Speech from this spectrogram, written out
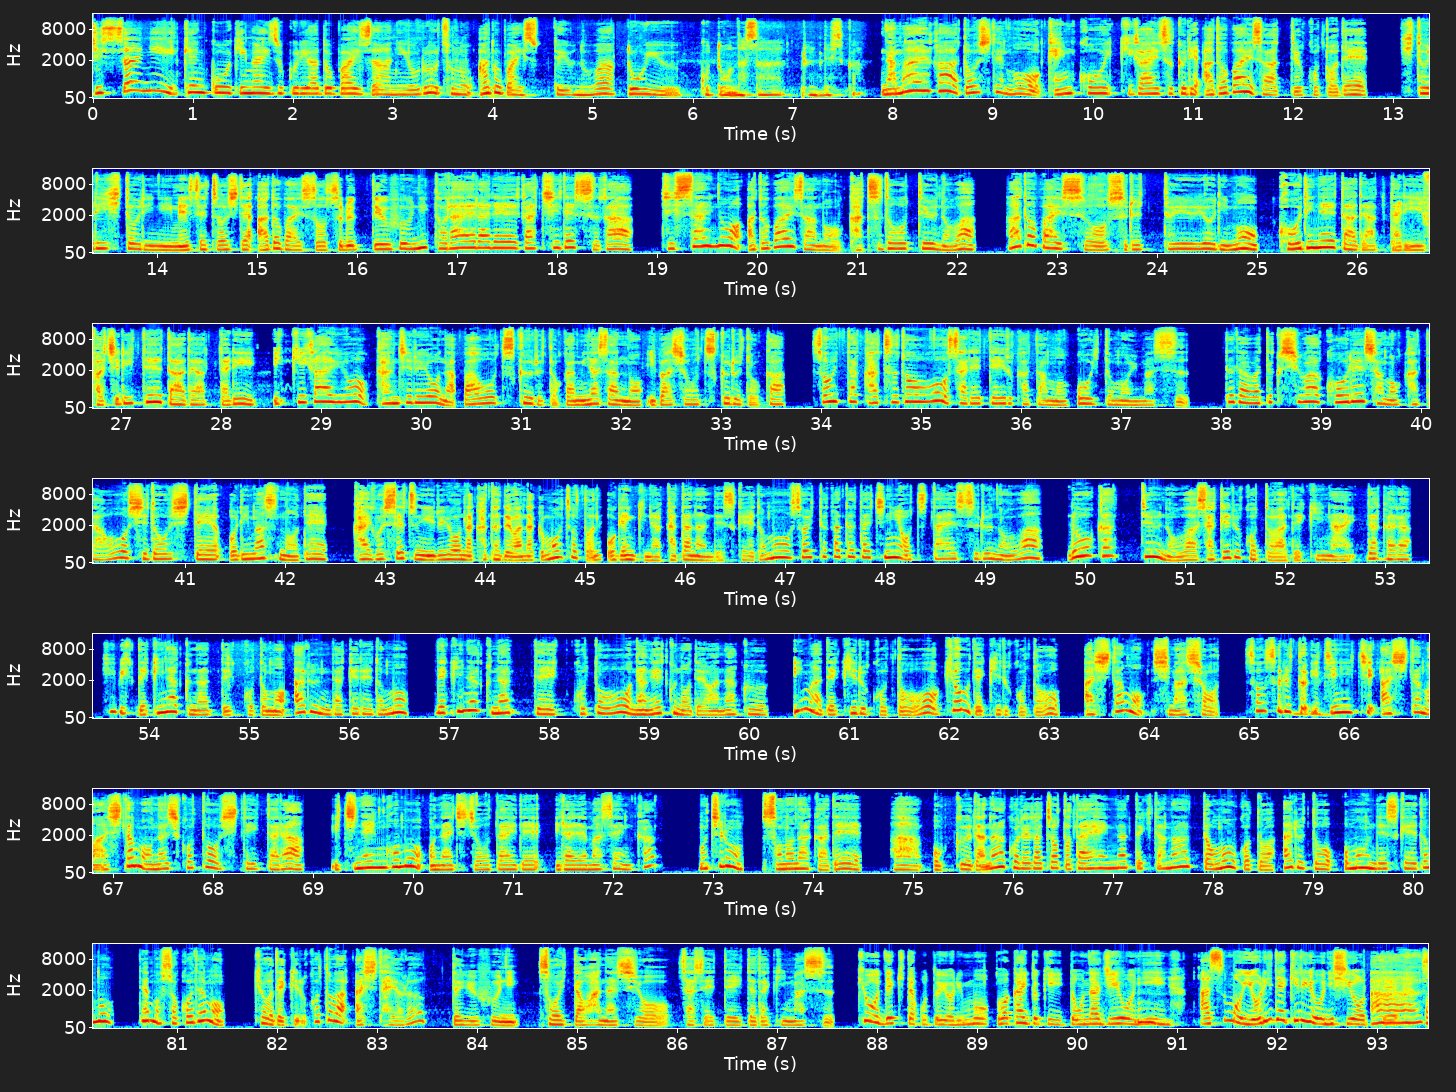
実際に健康生きがいづくりアドバイザーによるそのアドバイスっていうのはどういうことをなさるんですか？名前がどうしても健康生きがいづくりアドバイザーっていうことで一人一人に面接をしてアドバイスをするっていうふうに捉えられがちですが、実際のアドバイザーの活動っていうのは、アドバイスをするというよりも、コーディネーターであったり、ファシリテーターであったり、生きがいを感じるような場を作るとか、皆さんの居場所を作るとか、そういった活動をされている方も多いと思います。ただ私は高齢者の方を指導しておりますので、介護施設にいるような方ではなく、もうちょっとね、お元気な方なんですけれども、そういった方たちにお伝えするのは、老化っていうのは避けることはできない。だから、日々できなくなっていくこともあるんだけれども、できなくなっていくことを嘆くのではなく、今できることを、今日できることを明日もしましょう。そうすると一日明日も明日も同じことをしていたら、一年後も同じ状態でいられませんか？もちろんその中で、ああ、億劫だな、これがちょっと大変になってきたなって思うことはあると思うんですけれども、でもそこでも今日できることは明日やろうっていうふうに、そういったお話をさせていただきます。今日できたことよりも若い時と同じように、うん、明日もよりできるようにしようって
